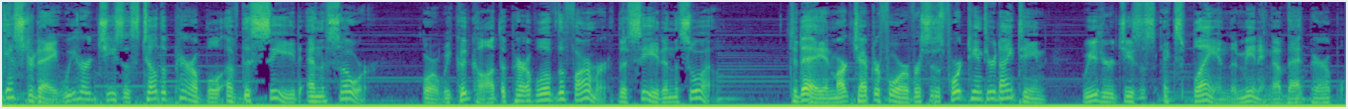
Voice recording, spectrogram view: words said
Yesterday, we heard Jesus tell the parable of the seed and the sower, or we could call it the parable of the farmer, the seed and the soil. Today, in Mark chapter 4, verses 14 through 19, we hear Jesus explain the meaning of that parable.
